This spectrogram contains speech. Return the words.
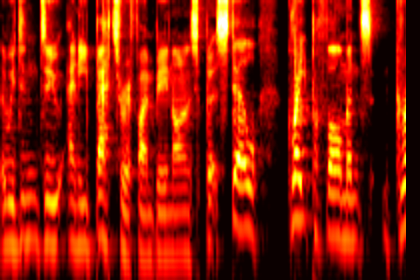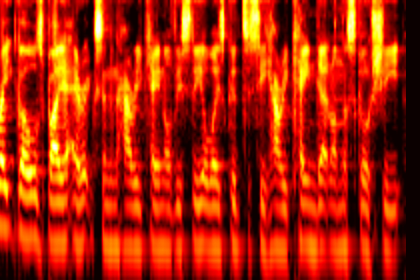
that we didn't do any better, if I'm being honest. But still, great performance, great goals by Eriksen and Harry Kane. Obviously, always good to see Harry Kane getting on the score sheet.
